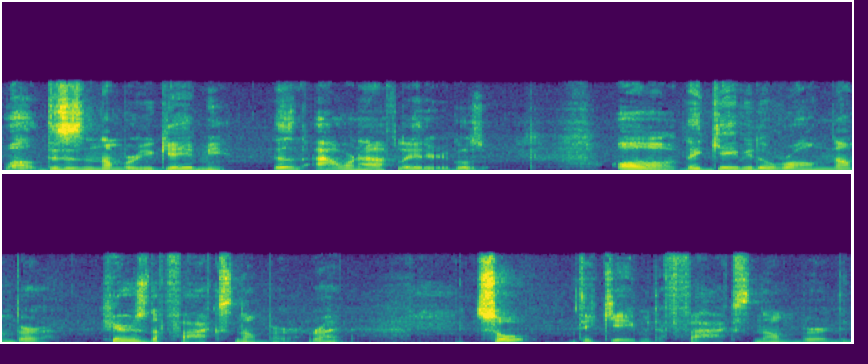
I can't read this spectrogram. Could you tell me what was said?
Well, this is the number you gave me. This is an hour and a half later. He goes, Oh, they gave you the wrong number. Here's the fax number, right? So they gave me the fax number, the,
